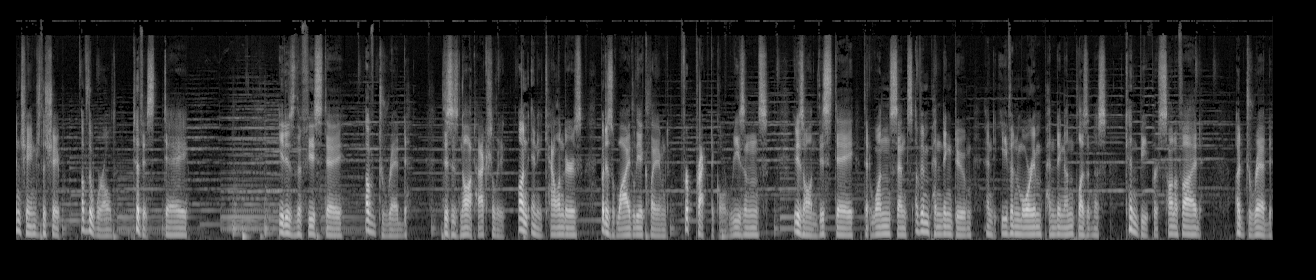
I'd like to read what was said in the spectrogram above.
and change the shape of the world to this day. It is the feast day of Dread. This is not actually on any calendars, but is widely acclaimed for practical reasons. It is on this day that one sense of impending doom and even more impending unpleasantness can be personified. A dread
